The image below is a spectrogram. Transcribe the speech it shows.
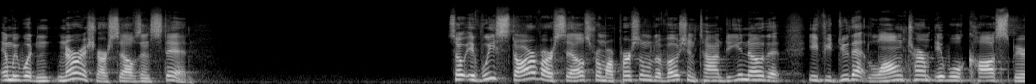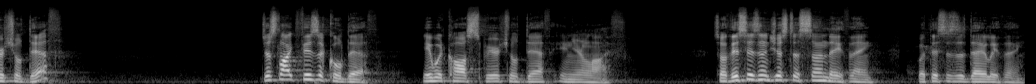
and we wouldn't nourish ourselves instead? So, if we starve ourselves from our personal devotion time, do you know that if you do that long term, it will cause spiritual death? Just like physical death, it would cause spiritual death in your life. So, this isn't just a Sunday thing, but this is a daily thing.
